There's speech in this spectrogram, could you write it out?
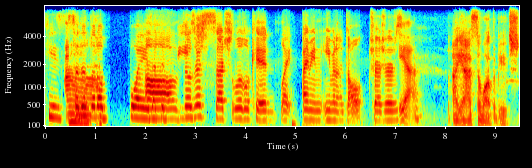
He's so the little boy is at Oh, the beach. those are such little kid, like I mean, even adult treasures. yeah, Uh, yeah, I still walk the beach.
